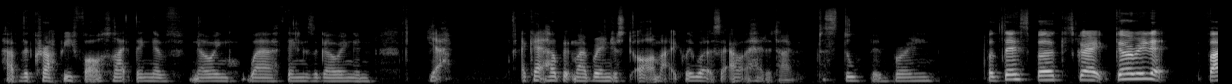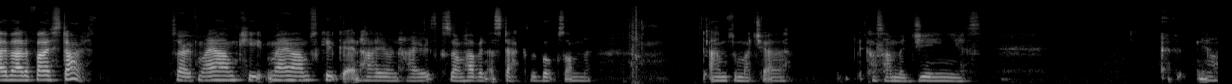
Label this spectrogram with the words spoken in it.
have the crappy foresight thing of knowing where things are going and yeah, I can't help it, my brain just automatically works it out ahead of time. It's a stupid brain. But this book is great. Go read it. Five out of five stars. Sorry if my arm keep my arms keep getting higher and higher. It's because I'm having to stack the books on the arms of my chair because I'm a genius. You know,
